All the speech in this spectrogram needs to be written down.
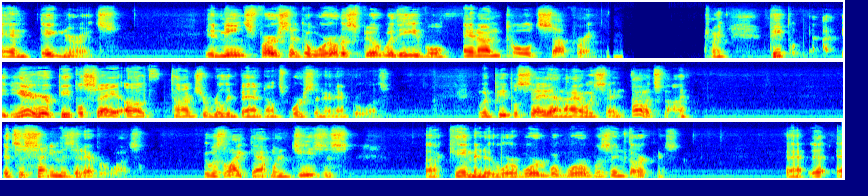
and ignorance. It means first that the world is filled with evil and untold suffering. People, you hear people say, "Oh, times are really bad now; it's worse than it ever was." When people say that, I always say, "No, it's not. It's the same as it ever was. It was like that when Jesus uh, came into the world. World, world was in darkness, uh, uh,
